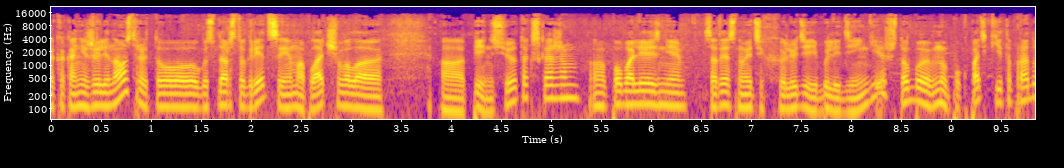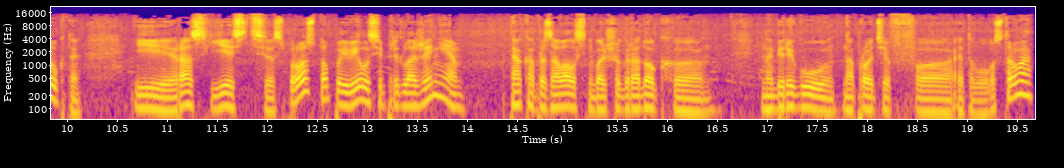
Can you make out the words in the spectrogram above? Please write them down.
так как они жили на острове, то государство Греции им оплачивало э, пенсию, так скажем, э, по болезни. Соответственно, у этих людей были деньги, чтобы ну, покупать какие-то продукты. И раз есть спрос, то появилось и предложение. Так образовался небольшой городок э, на берегу напротив этого острова.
